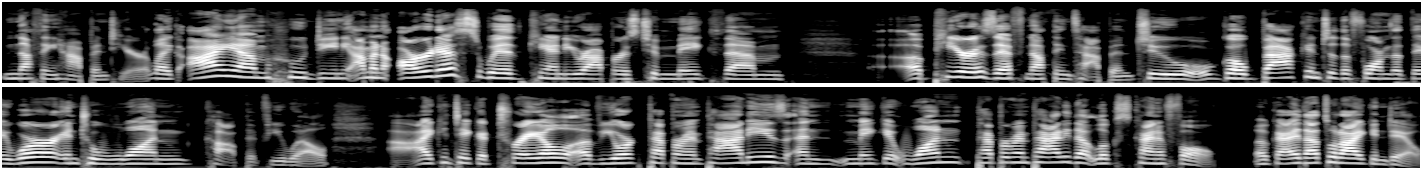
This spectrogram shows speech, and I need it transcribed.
nothing happened here. Like I am Houdini. I'm an artist with candy wrappers to make them appear as if nothing's happened, to go back into the form that they were into one cup, if you will. I can take a trail of York peppermint patties and make it one peppermint patty that looks kind of full. Okay, that's what I can do.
